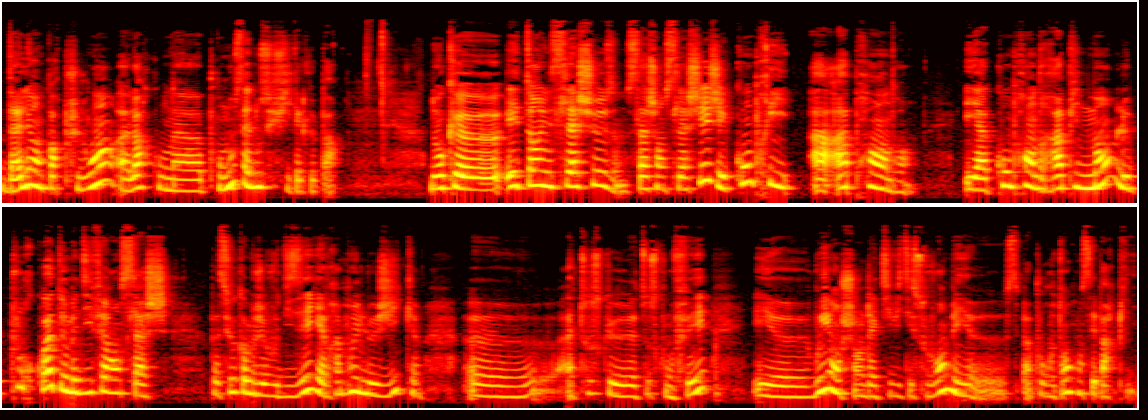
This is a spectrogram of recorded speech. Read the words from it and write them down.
d'aller encore plus loin alors qu'on a pour nous ça nous suffit quelque part. Donc euh, étant une slasheuse, sachant slasher, j'ai compris à apprendre et à comprendre rapidement le pourquoi de mes différents slash. Parce que comme je vous disais, il y a vraiment une logique euh, à tout ce qu'on fait. Et oui, on change d'activité souvent, mais c'est pas pour autant qu'on s'éparpille.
